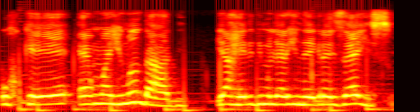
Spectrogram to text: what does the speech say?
porque é uma irmandade. E a Rede de Mulheres Negras é isso.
